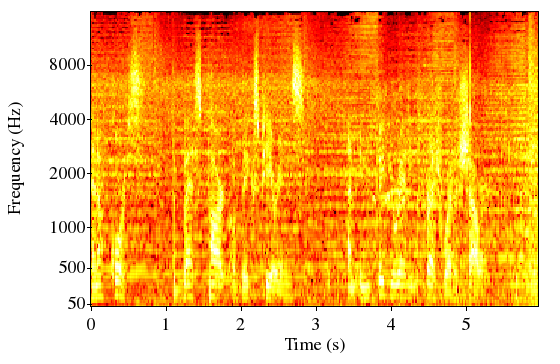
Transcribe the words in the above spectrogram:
And of course, the best part of the experience, an invigorating freshwater shower.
